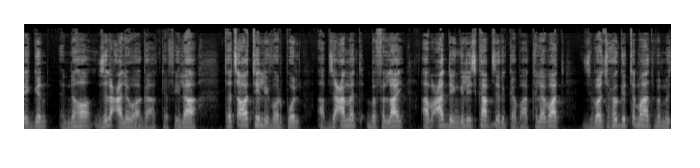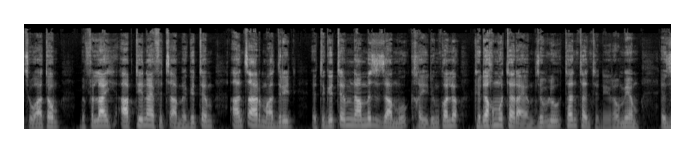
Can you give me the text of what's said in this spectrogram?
ሊግ ግን እንሆ ዝለዓለ ዋጋ ከፊላ። ተጻወትቲ ሊቨርፑል ኣብዚ ዓመት ብፍላይ ኣብ ዓዲ እንግሊዝ ካብ ዝርከባ ክለባት ዝበዝሑ ግጥማት ብምጽዋቶም ብፍላይ ኣብቲ ናይ ፍጻመ ግጥም ኣንጻር ማድሪድ እቲ ግጥም ናብ ምዝዛሙ ክኸይድ እንከሎ ክደኽሙ ተራእዮም ዝብሉ ተንተንቲ ነይሮም እዮም እዚ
